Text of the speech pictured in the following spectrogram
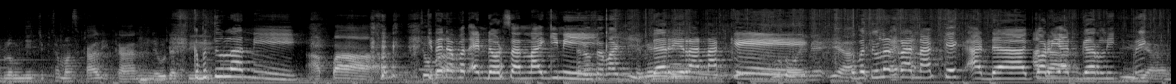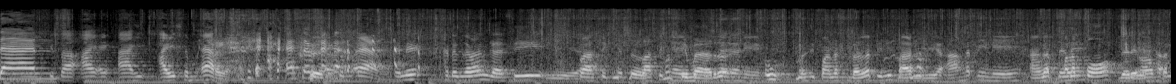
belum nyicip sama sekali kan. Ya udah sih. Kebetulan nih. Apa? Kita dapat endorsan lagi nih. Endorsan lagi? dari Rana Oh, Cake. ini, iya. Kebetulan Rana Cake ada Korean garlic Iya, brick ini dan kita I, I, ASMR ya. ASMR ini kedengeran gak sih? Iya. plastiknya tuh. Plastiknya masih ya, baru. nih. uh masih panas banget ini parah iya anget ini. Anget ini, melepo. Dari Iya. oven.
